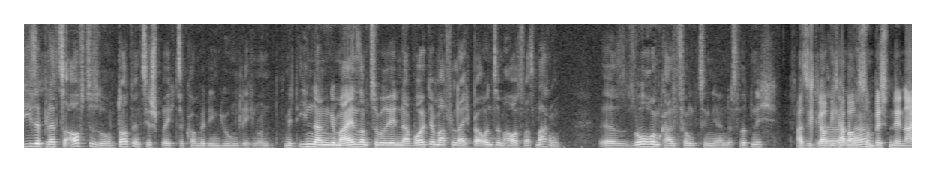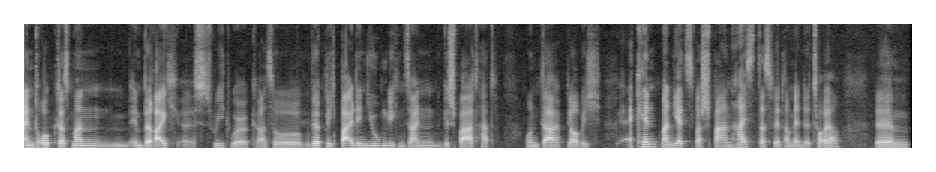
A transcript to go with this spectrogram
diese Plätze aufzusuchen, dort ins Gespräch zu kommen mit den Jugendlichen und mit ihnen dann gemeinsam zu bereden, da wollt ihr mal vielleicht bei uns im Haus was machen. Äh, so rum kann es funktionieren. Das wird nicht. Also ich glaube, ich habe auch ne? so ein bisschen den Eindruck, dass man im Bereich äh, Streetwork, also wirklich bei den Jugendlichen sein gespart hat. Und da glaube ich, erkennt man jetzt, was Sparen heißt. Das wird am Ende teuer. Ähm,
